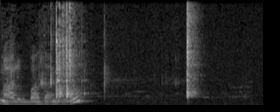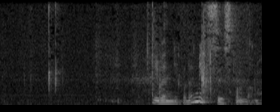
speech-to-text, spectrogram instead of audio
నాలుగు బాదాములు. ఇవన్నీ కూడా మిక్స్ చేసుకుందాం.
